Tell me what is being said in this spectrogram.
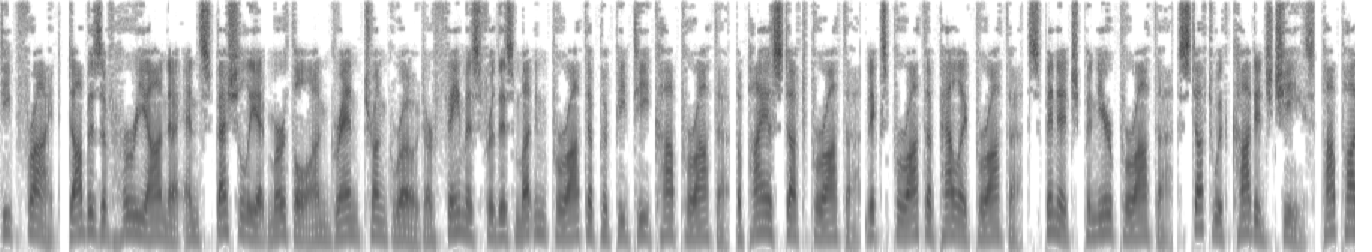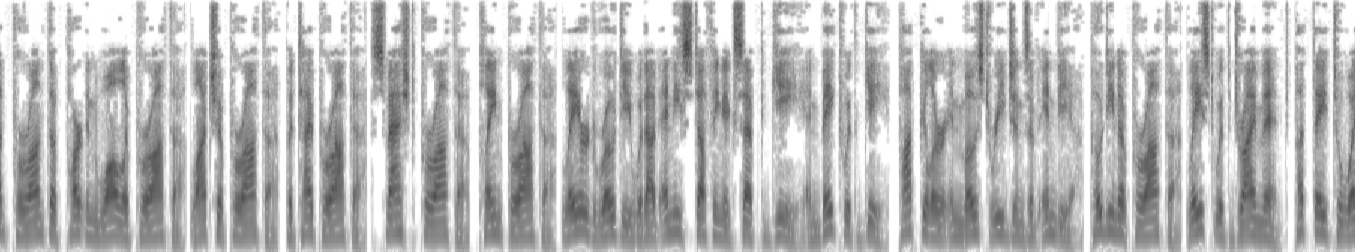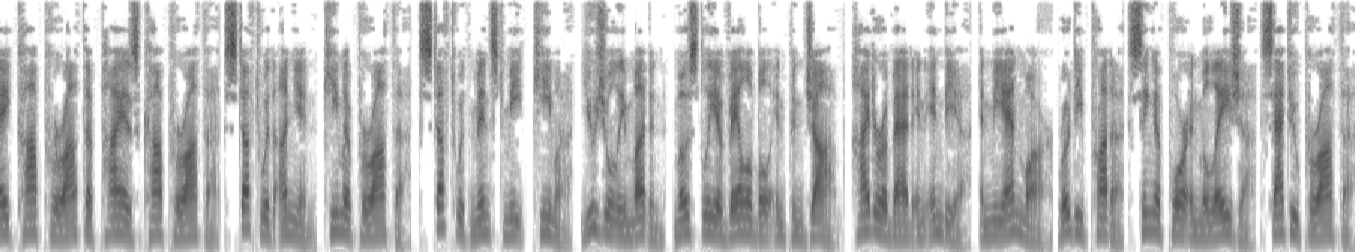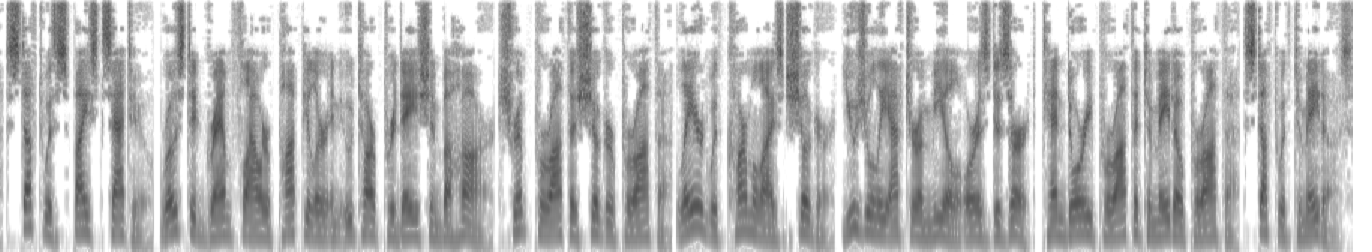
deep-fried, dhabas of Haryana and specially at Murthal on Grand Trunk Road are famous for this mutton paratha papiti ka paratha papaya stuffed paratha mix paratha palak paratha spinach paneer paratha stuffed with cottage cheese papad parantha partan wala paratha lacha paratha patai paratha smashed paratha plain paratha layered roti without any stuffing except ghee and baked with ghee, popular in most regions of India podina paratha laced with dry mint putte tawai ka paratha payas ka paratha stuffed with onion keema paratha, stuffed with minced meat keema, usually mutton, mostly available in Punjab, Hyderabad in India, and Myanmar roti prata Singapore and Malaysia satu paratha stuffed with spiced satu, roasted gram flour popular in Uttar Pradesh and Bihar shrimp paratha sugar paratha layered with caramelized sugar, usually after a meal or as dessert tandoori paratha tomato paratha stuffed with tomatoes.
